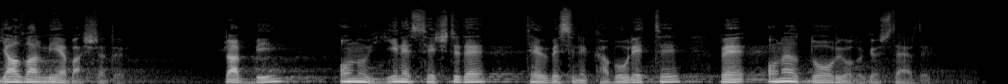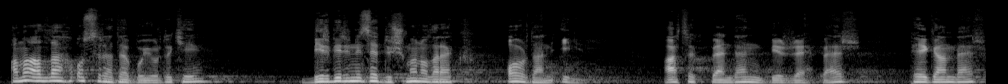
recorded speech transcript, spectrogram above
yalvarmaya başladı. Rabbi onu yine seçti de tevbesini kabul etti ve ona doğru yolu gösterdi. Ama Allah o sırada buyurdu ki, birbirinize düşman olarak oradan inin. Artık benden bir rehber, peygamber,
